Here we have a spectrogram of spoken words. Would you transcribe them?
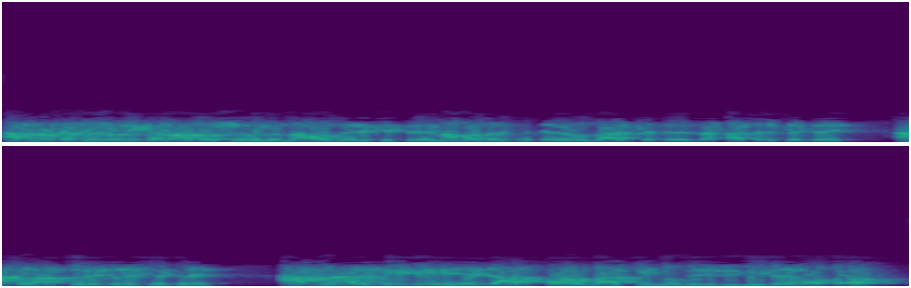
আপনার কাছে নবী কেন আদর্শ হলো না? হজের ক্ষেত্রে, নামাজের ক্ষেত্রে, রোজার ক্ষেত্রে, জাকাতের ক্ষেত্রে আখলাপ চরিত্রের ক্ষেত্রে, আপনার বিবির হেজাব পর্দা কি নবীর বিবিদের মতো?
